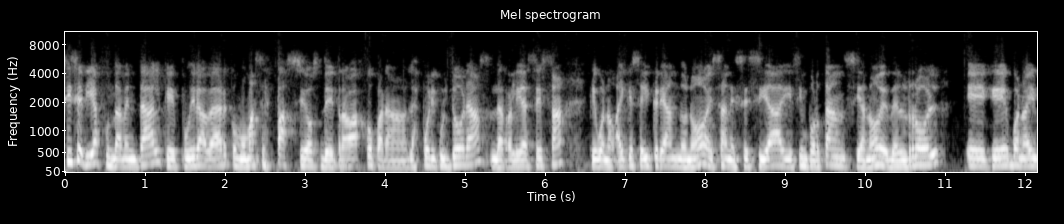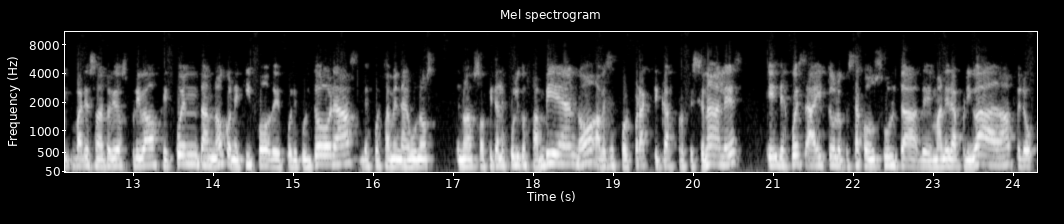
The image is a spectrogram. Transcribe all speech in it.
sí sería fundamental que pudiera haber como más espacios de trabajo para las puericultoras. La realidad es esa, que bueno, hay que seguir creando ¿no? esa necesidad y esa importancia ¿no? del rol. Eh, que bueno, hay varios sanatorios privados que cuentan ¿no? con equipo de puericultoras, después también algunos en los hospitales públicos también, ¿no? a veces por prácticas profesionales. Eh, después hay todo lo que sea consulta de manera privada, pero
